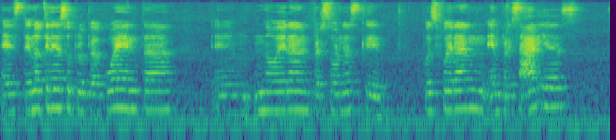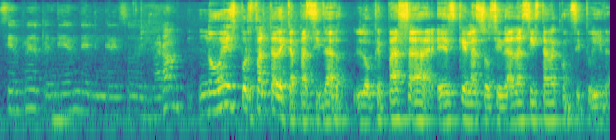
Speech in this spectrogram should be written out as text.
este, no tenían su propia cuenta, eh, no eran personas que pues fueran empresarias, siempre dependían del ingreso del varón. No es por falta de capacidad, lo que pasa es que la sociedad así estaba constituida,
